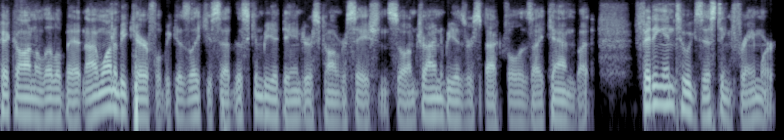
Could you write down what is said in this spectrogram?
pick on a little bit, and I want to be careful because, like you said, this can be a dangerous conversation. So I'm trying to be as respectful as I can, but fitting into existing framework.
